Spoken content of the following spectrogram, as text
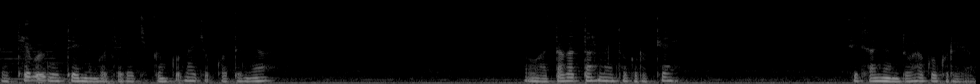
저 테이블 밑에 있는 거 제가 지금 꺼내줬거든요. 왔다 갔다 하면서 그렇게 쥐 사냥도 하고 그래요.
